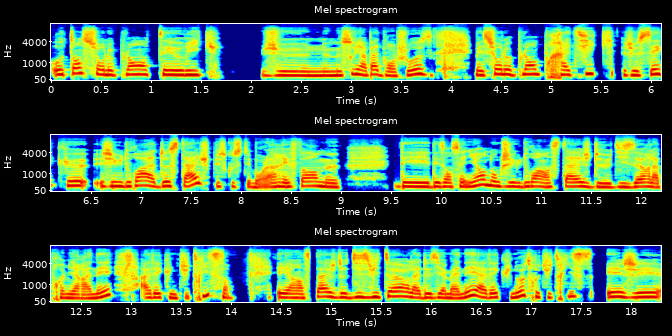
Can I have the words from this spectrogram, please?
autant sur le plan théorique, je ne me souviens pas de grand chose, mais sur le plan pratique, je sais que j'ai eu droit à deux stages, puisque c'était bon la réforme des, des enseignants, donc j'ai eu droit à un stage de 10 heures la première année avec une tutrice, et à un stage de 18 heures la deuxième année avec une autre tutrice, et j'ai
